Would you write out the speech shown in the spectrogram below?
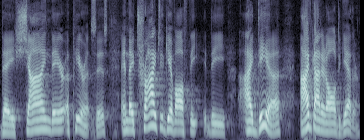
they shine their appearances, and they try to give off the, the idea I've got it all together.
